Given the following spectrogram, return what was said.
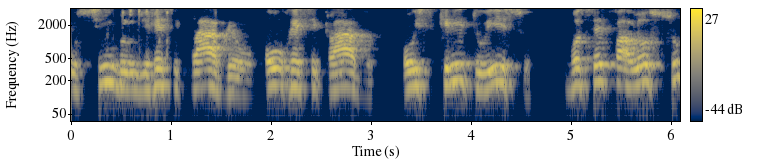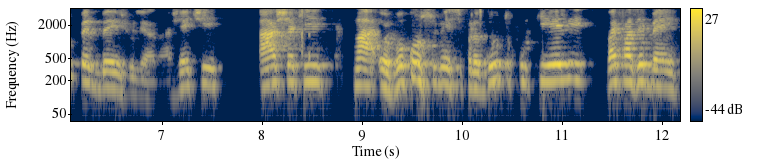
o símbolo de reciclável ou reciclado, ou escrito isso, você falou super bem, Juliana. A gente acha que ah, eu vou consumir esse produto porque ele vai fazer bem.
